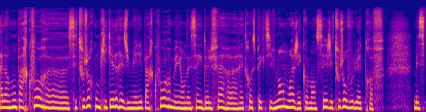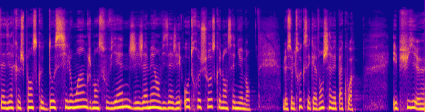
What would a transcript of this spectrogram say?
Alors mon parcours, c'est toujours compliqué de résumer les parcours, mais on essaye de le faire rétrospectivement. Moi, j'ai commencé, j'ai toujours voulu être prof. Mais c'est-à-dire que je pense que d'aussi loin que je m'en souvienne, j'ai jamais envisagé autre chose que l'enseignement. Le seul truc, c'est qu'avant, je savais pas quoi. Et puis, euh,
